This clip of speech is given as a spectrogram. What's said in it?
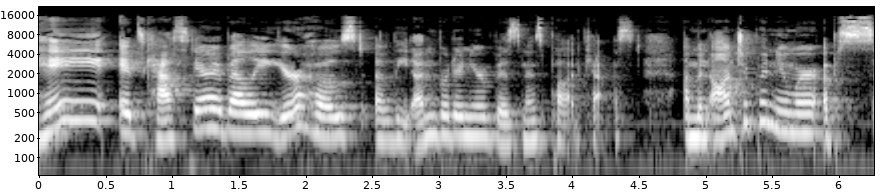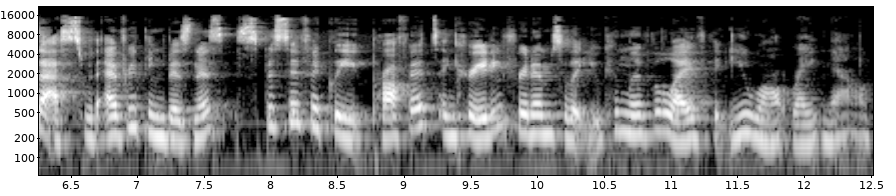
Hey, it's Cass Darabelli, your host of the Unburden Your Business podcast. I'm an entrepreneur obsessed with everything business, specifically profits and creating freedom so that you can live the life that you want right now.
